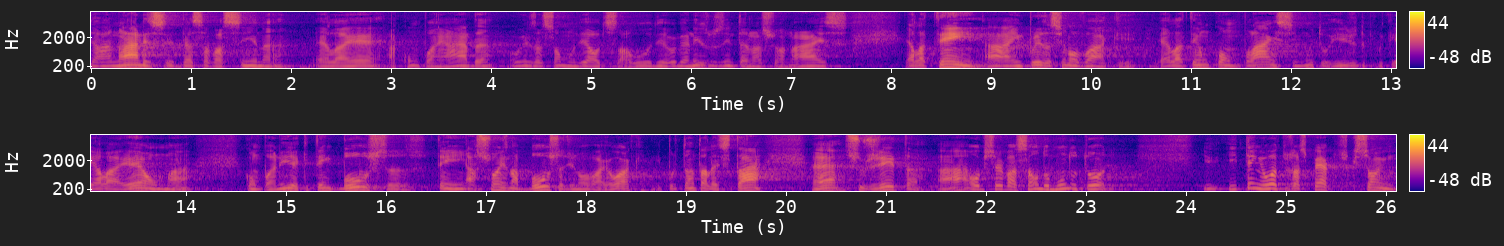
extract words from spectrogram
A análise dessa vacina ela é acompanhada, Organização Mundial de Saúde, organismos internacionais. Ela tem a empresa Sinovac, ela tem um compliance muito rígido porque ela é uma companhia que tem bolsas, tem ações na bolsa de Nova York e, portanto, ela está é, sujeita à observação do mundo todo. E, e, tem outros aspectos que são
